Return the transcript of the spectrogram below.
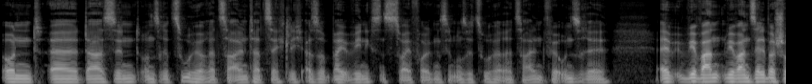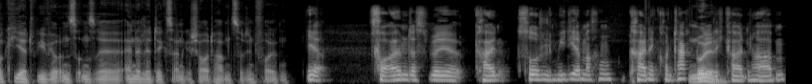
Und äh, da sind unsere Zuhörerzahlen tatsächlich, also bei wenigstens zwei Folgen sind unsere Zuhörerzahlen für unsere. Äh, wir, waren, wir waren selber schockiert, wie wir uns unsere Analytics angeschaut haben zu den Folgen. ja. Vor allem, dass wir kein Social Media machen, keine Kontaktmöglichkeiten haben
